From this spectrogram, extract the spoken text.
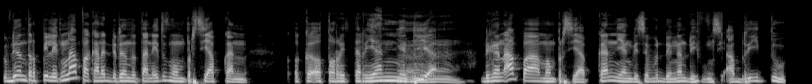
Kemudian terpilih kenapa? Karena di rentetan itu mempersiapkan ke- keotoritariannya dia Mm-mm. dengan apa mempersiapkan yang disebut dengan difungsi ABRI itu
